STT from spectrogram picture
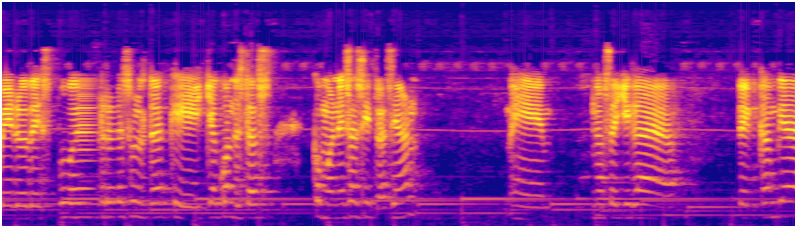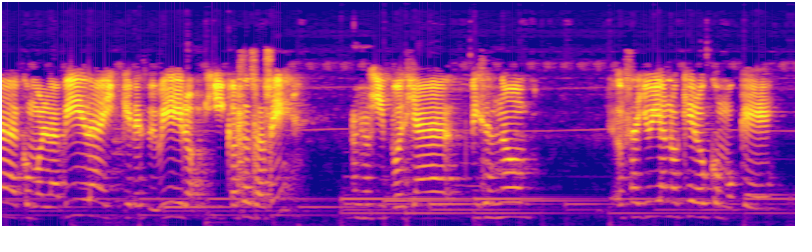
pero después resulta que ya cuando estás como en esa situación, eh, no sé, llega, te cambia como la vida y quieres vivir y cosas así, y pues ya dices, no, o sea, yo ya no quiero como que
